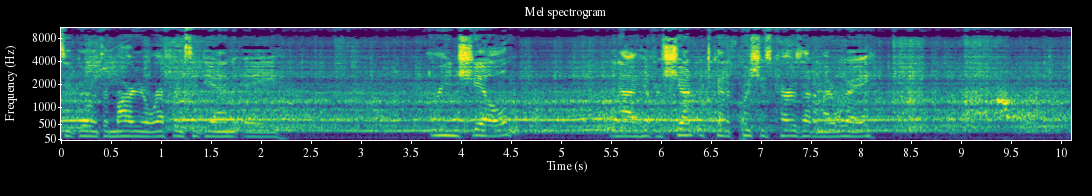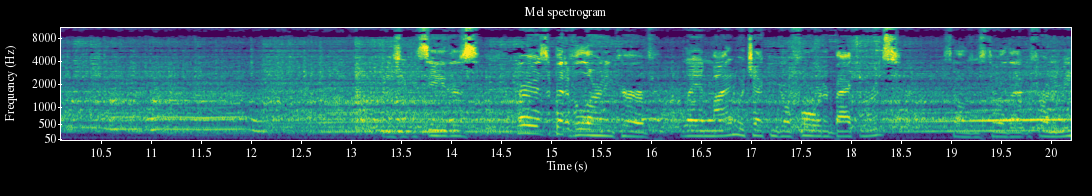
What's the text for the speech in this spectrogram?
to go with the Mario reference again, a green shell. And I have a shunt which kind of pushes cars out of my way. As you can see, there's, there is a bit of a learning curve. Landmine, which I can go forward or backwards. So I'll just throw that in front of me.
